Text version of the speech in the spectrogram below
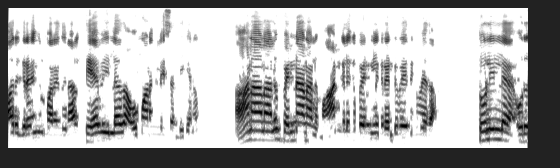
ஆறு கிரகங்கள் மறைந்தனால் தேவையில்லாத அவமானங்களை சந்திக்கணும். ஆணானாலும் பெண்ணானாலும் ஆண்களுக்கு பெண்களுக்கு ரெண்டு பேத்துக்குமே தான். தொழிலில் ஒரு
